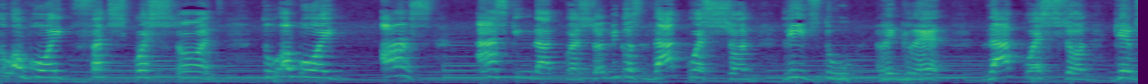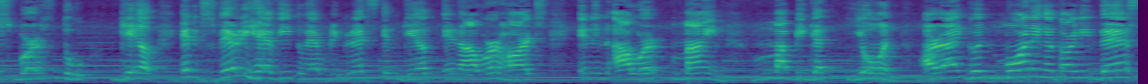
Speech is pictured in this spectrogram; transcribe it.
to avoid such questions, to avoid us asking that question because that question leads to regret. That question gives birth to guilt. And it's very heavy to have regrets and guilt in our hearts and in our mind. Mabigat yon. Alright, good morning, Attorney Des.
